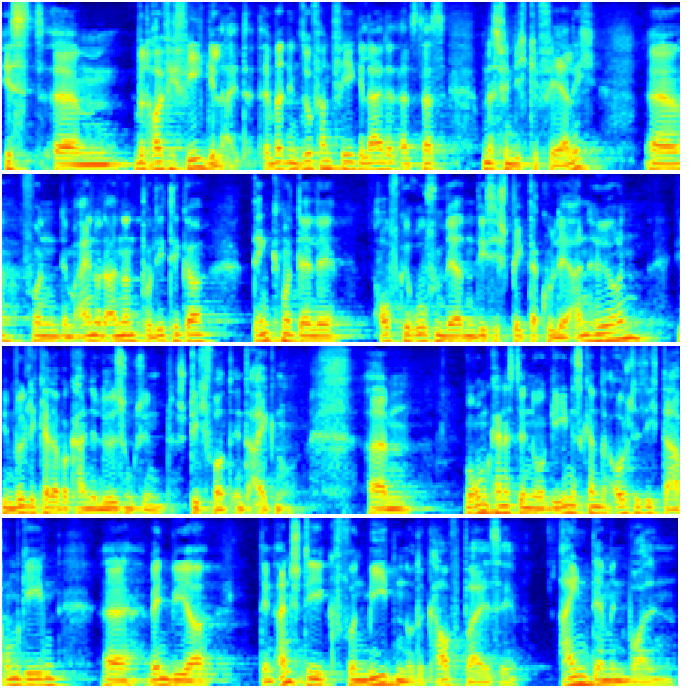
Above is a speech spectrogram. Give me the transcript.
ist, ähm, wird häufig fehlgeleitet. Er wird insofern fehlgeleitet, als dass, und das finde ich gefährlich, äh, von dem einen oder anderen Politiker Denkmodelle aufgerufen werden, die sich spektakulär anhören, die in Wirklichkeit aber keine Lösung sind. Stichwort Enteignung. Ähm, worum kann es denn nur gehen? Es kann doch ausschließlich darum gehen, äh, wenn wir den Anstieg von Mieten oder Kaufpreise eindämmen wollen,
